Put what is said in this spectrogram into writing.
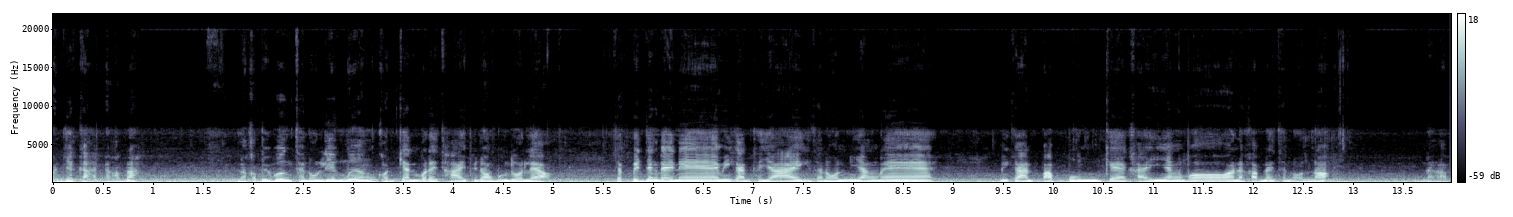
บรรยากาศ็ไปเบิ้งถนนเลียงเมืองขอนแก่นบ่ได้ทายพี่น้องเบิ่งโดนแล้วจะเป็นยังไงแน่มีการขยายถนนยังแน่ มีการปรับปรุงแก้ไขยังบ่นะครับ ในถนนเนาะนะครับ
